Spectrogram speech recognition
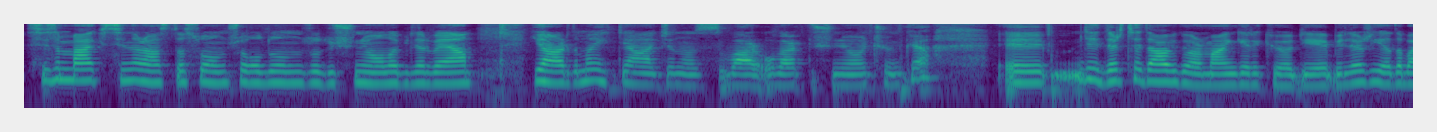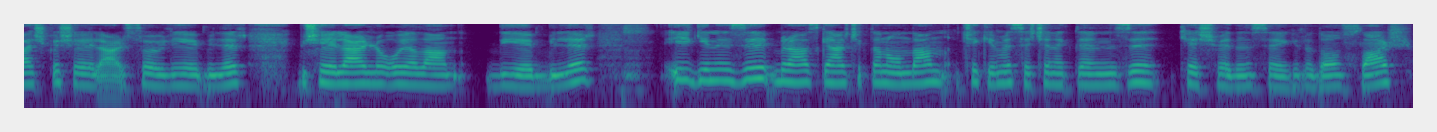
sizin belki sinir hastası olmuş olduğunuzu düşünüyor olabilir veya yardıma ihtiyacınız var olarak düşünüyor çünkü. E, nedir? Tedavi görmen gerekiyor diyebilir ya da başka şeyler söyleyebilir bir şeylerle oyalan diyebilir. İlginizi biraz gerçekten ondan çekin ve seçeneklerinizi keşfedin sevgili dostlar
